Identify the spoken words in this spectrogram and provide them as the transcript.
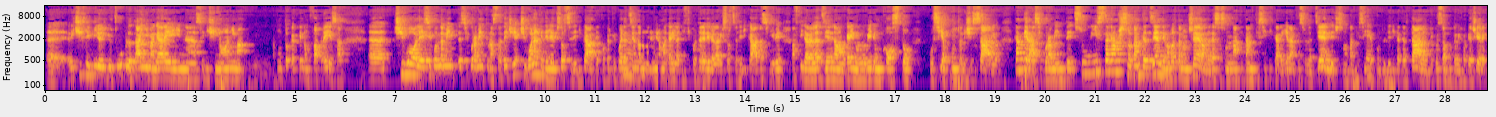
eh, ricicli il video di YouTube, lo tagli magari in 16 noni, ma appunto perché non fa presa. Eh, ci vuole sicuramente una strategia, ci vuole anche delle risorse dedicate, ecco, perché poi l'azienda non ha nemmeno magari la difficoltà di avere la risorsa dedicata, si deve affidare all'azienda, ma magari non lo vede un costo così appunto necessario. Cambierà sicuramente. Su Instagram ci sono tante aziende, una volta non c'erano, adesso sono nati tanti siti carriera anche sulle aziende, ci sono tanti siti sì. appunto dedicati al talent e questo appunto mi fa piacere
